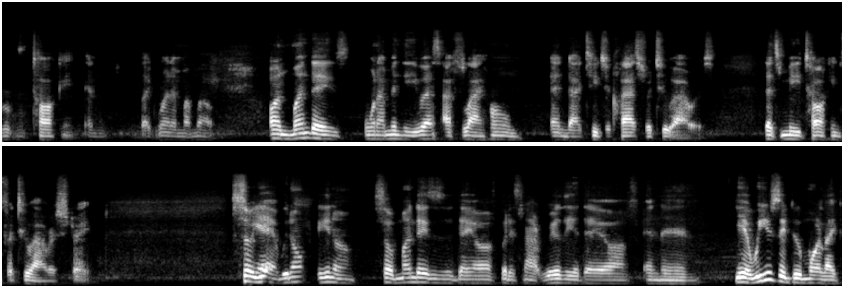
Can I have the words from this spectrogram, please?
r- talking and like running my mouth. On Mondays when I'm in the U.S., I fly home and I teach a class for two hours. That's me talking for two hours straight. So yeah. we don't, you know. So Mondays is a day off, but it's not really a day off. And then, yeah, we usually do more like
